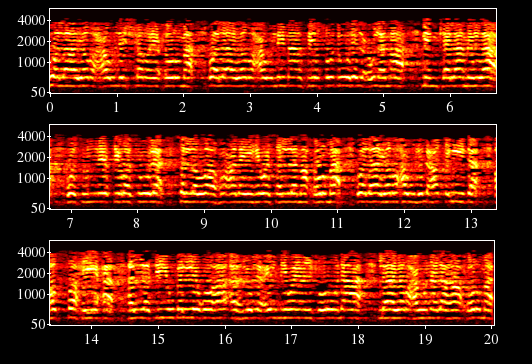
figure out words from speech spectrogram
ولا يرعوا للشرع حرمة ولا يرعوا لما في صدور العلماء من كلام الله وسنة رسوله صلى الله عليه وسلم حرمة ولا يرعوا للعقيدة الصحيحة التي يبلغها أهل العلم وينشرونها. لا يرعون لها حرمة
